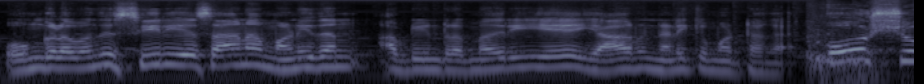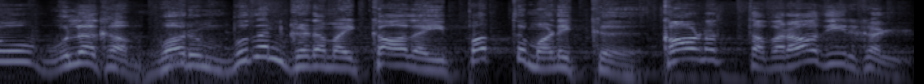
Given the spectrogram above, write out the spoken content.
உங்களை வந்து சீரியஸான மனிதன் அப்படின்ற மாதிரியே யாரும் நினைக்க மாட்டாங்க. ஓஷோ உலகம் வரும் புதன்கிழமை காலை பத்து மணிக்கு. காணத் தவறாதீர்கள்.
